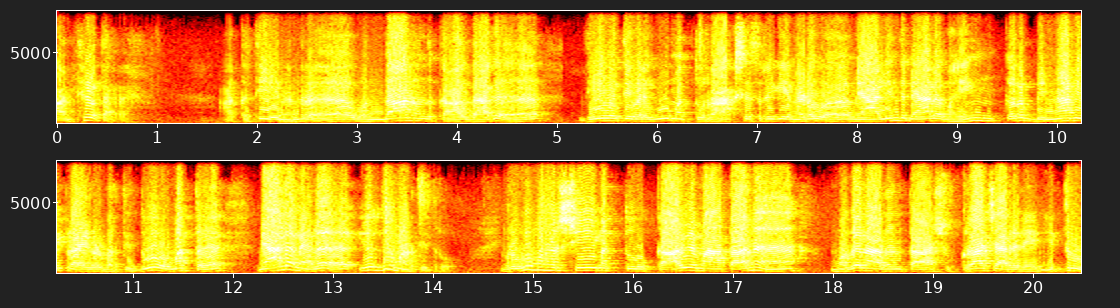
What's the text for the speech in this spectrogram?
ಅಂತ ಹೇಳ್ತಾರೆ. ಆ ಕಥೆ ಏನಂದ್ರ ಒಂದಾನೊಂದು ಕಾಲದಾಗ ದೇವತೆಗಳಿಗೂ ಮತ್ತು ರಾಕ್ಷಸರಿಗೆ ನಡುವ ಮ್ಯಾಲಿಂದ ಮ್ಯಾಲ ಭಯಂಕರ ಭಿನ್ನಾಭಿಪ್ರಾಯಗಳು ಬರ್ತಿದ್ವು. ಮತ್ತ ಮ್ಯಾಲ ಮ್ಯಾಲ ಯುದ್ಧ ಮಾಡ್ತಿದ್ರು. ಭೃಗು ಮಹರ್ಷಿ ಮತ್ತು ಕಾವ್ಯ ಮಾತಾನ ಮಗನಾದಂತ ಶುಕ್ರಾಚಾರ್ಯರೇನಿದ್ರು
